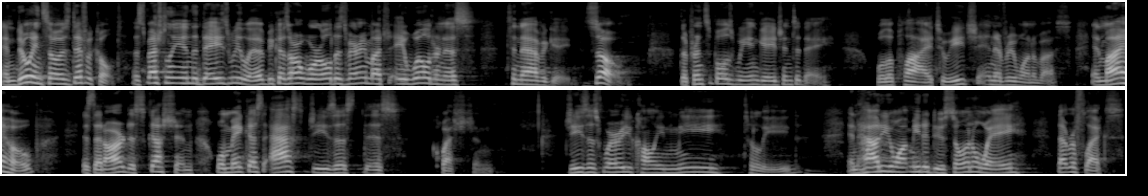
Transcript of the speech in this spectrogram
And doing so is difficult, especially in the days we live, because our world is very much a wilderness to navigate. So, the principles we engage in today will apply to each and every one of us. And my hope is that our discussion will make us ask Jesus this question Jesus, where are you calling me to lead? And how do you want me to do so in a way that reflects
